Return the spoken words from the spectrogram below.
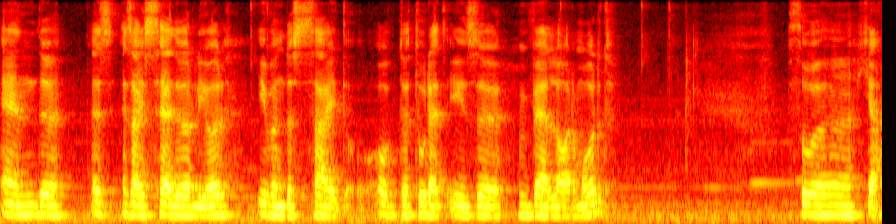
And as, as I said earlier, even the side of the turret is well armored. So yeah,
